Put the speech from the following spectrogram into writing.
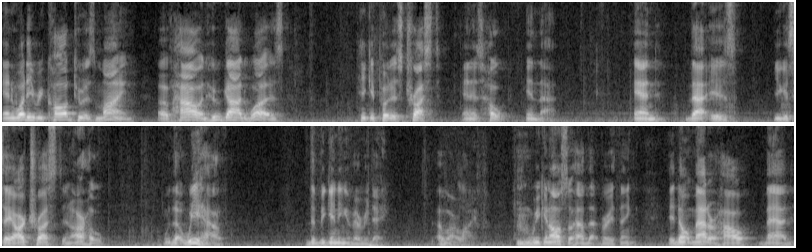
and what he recalled to his mind of how and who God was, he could put his trust and his hope in that. And that is, you could say, our trust and our hope that we have the beginning of every day of our life. we can also have that very thing. It don't matter how bad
